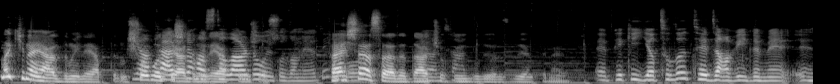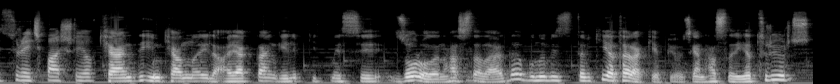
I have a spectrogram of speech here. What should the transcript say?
makine yardımıyla yaptırmış, yani robot felçli yardımıyla hastalarda yaptırmış olsun. uygulanıyor değil mi? Felçli hastalarda daha yöntem? çok uyguluyoruz bu yöntemi. evet. E, Peki yatılı tedaviyle mi e, süreç başlıyor? kendi imkanlarıyla ayaktan gelip gitmesi zor olan hastalarda bunu biz tabii ki yatarak yapıyoruz. Yani hastaları yatırıyoruz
